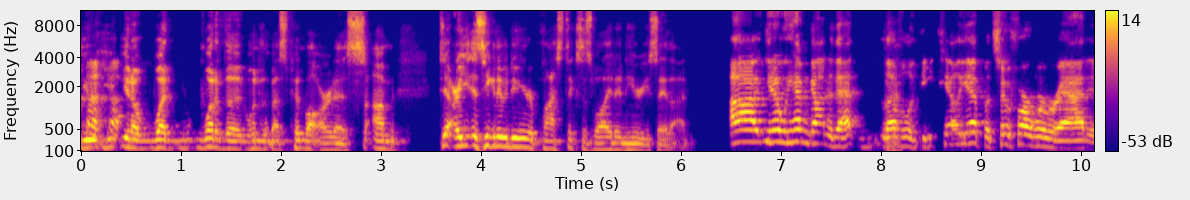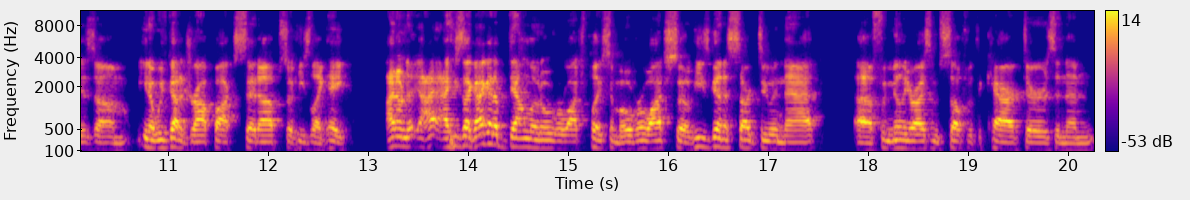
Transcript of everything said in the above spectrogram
you, you, you know what one of the one of the best pinball artists. Um, are you, is he going to be doing your plastics as well? I didn't hear you say that. Uh, you know, we haven't gotten to that level okay. of detail yet, but so far where we're at is, um, you know, we've got a Dropbox set up. So he's like, hey, I don't know. I, he's like, I got to download Overwatch, play some Overwatch. So he's going to start doing that, uh, familiarize himself with the characters. And then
